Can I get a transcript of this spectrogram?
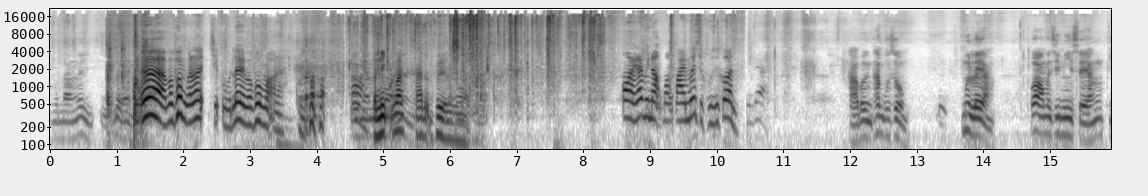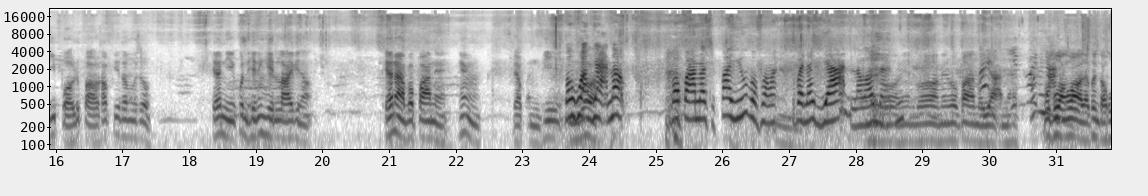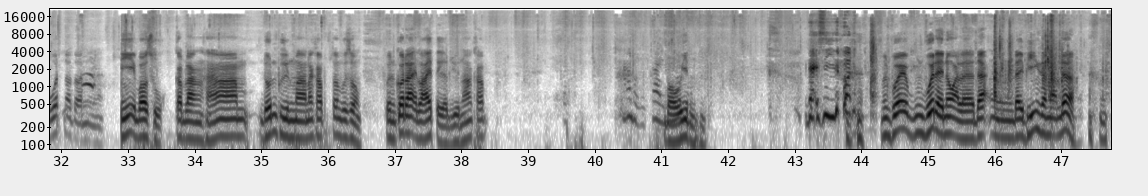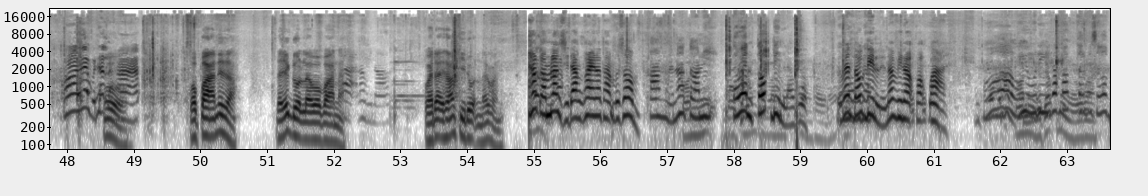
มันดังได้อูดเลยเออบ่พ่อมก็เลยสิอูดเลยบ่พ่อมบอกนะตอนนี้กำลังหาดูดฟืนอ้อยนะพี่น้องบางปลายมือสุขุทุกคนหาเบิ่งท่านผู้ชมมืดแรง ว่ามันสิมีแสงผีปอบหรือเปล่าครับพี่ท่านผู้ชมแค่นี้คนเห็นยังเห็นหลายพี่น้องแค่หน้าปลาปานเนี่ยแห้งแบบอันพี่บ่ห่วงยานเนาะบ่ปานว่าสิไปอยู่บ่ห่วงว่าไปนะยานแล้วว่าบ่นั้นแม่นบ่แม่นบ่ปานบ่ยานนะบ่บวงว่าแล้วเพิ่นก็ฮุดเนาะตอนนี้นะนี่บ่สุกกำลังหาดนพื้นมานะครับท่านผู้ชมเพิ่นก็ได้หลายเติบอยู่นะครับบ่วิน ได้สี่ดุนมันเพื่อมันเพื่อได้น้อยแล้วได้ได้พิงสำนั้นเด้อพอแล้วไปท่านโอ้หาบ่ปานได้ซะได้ยักโดดแล้วบ่ปานน่ะไว้ได้ทั้งกี่โดดแล้วก่อนถ้ากำลังสีดังไพ่เนาะท่านผู้ชมข้ามเลยเนาะตอนนี้ตะเว้นตกดินแล้วพวกเว้นตกดินเลยเนาะพี่น้องฟังป่ายโอ้วิวดีครับครับท่านผู้ชม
